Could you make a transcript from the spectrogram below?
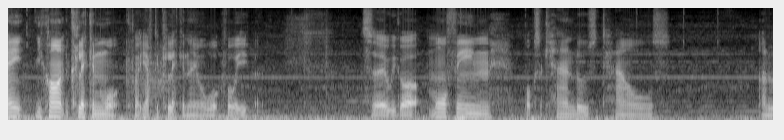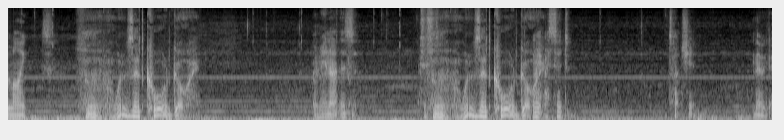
Hate you can't click and walk. Like you have to click and then it will walk for you. But so we got morphine, box of candles, towels, a light. Hmm, huh, where's that cord going? I mean, that is just. Hmm, huh, where's that cord going? Wait, I said touch it. There we go.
